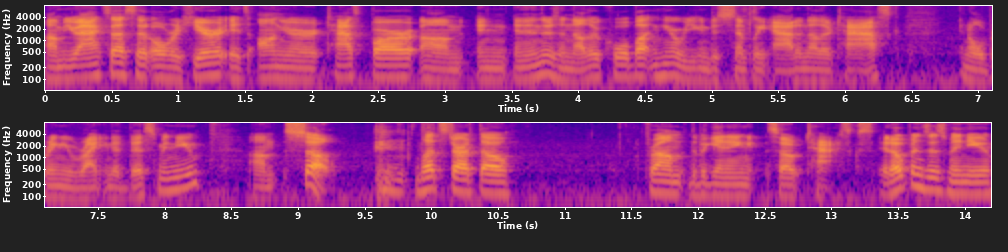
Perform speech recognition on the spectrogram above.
Um, you access it over here. It's on your taskbar, and, and then there's another cool button here where you can just simply add another task, and it will bring you right into this menu. Um, so let's start though from the beginning. So tasks. It opens this menu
